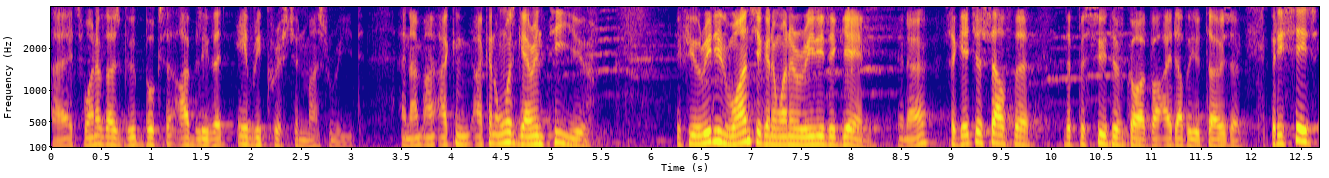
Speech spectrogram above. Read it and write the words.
Uh, it's one of those good books that I believe that every Christian must read. And I'm, I, can, I can almost guarantee you if you read it once, you're going to want to read it again, you know? So get yourself the, the Pursuit of God by A.W. Tozer. But he says,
